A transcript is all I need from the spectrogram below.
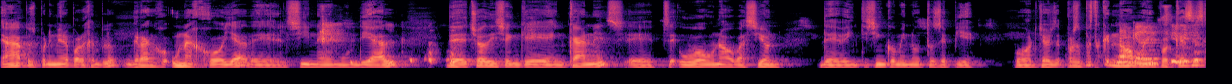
Ah, pues primero, por ejemplo, gran, una joya del cine mundial. De hecho, dicen que en Cannes eh, hubo una ovación de 25 minutos de pie. Por, George. por supuesto que no, güey. ¿Por qué haces,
